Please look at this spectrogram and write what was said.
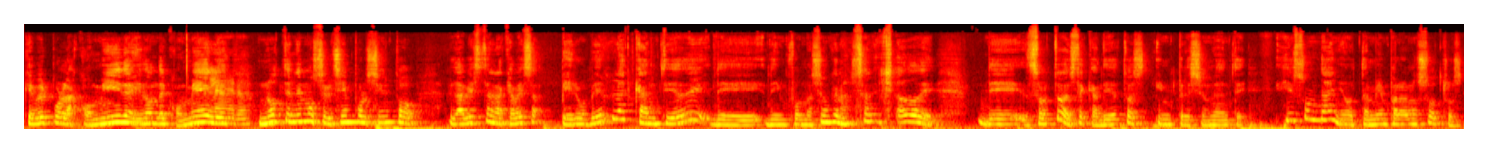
que ver por la comida y dónde comer. No tenemos el 100% la vista en la cabeza, pero ver la cantidad de, de, información que nos han echado de, de, sobre todo este candidato, es impresionante. Y es un daño también para nosotros.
